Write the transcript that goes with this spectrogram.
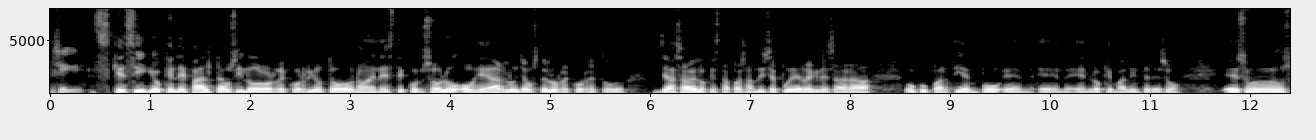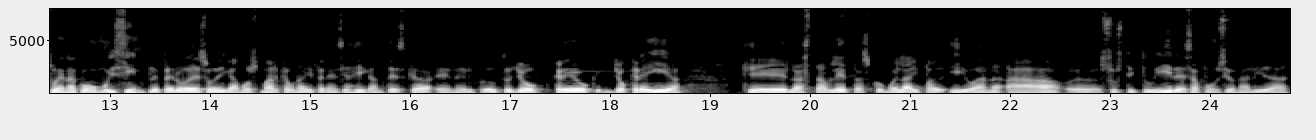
¿Qué sigue? qué sigue o qué le falta o si lo recorrió todo. No, en este con solo ojearlo ya usted lo recorre todo, ya sabe lo que está pasando y se puede regresar a ocupar tiempo en, en lo que más le interesó. Eso suena como muy simple, pero eso, digamos, marca una diferencia gigantesca en el producto. Yo creo, yo creía que las tabletas como el iPad iban a eh, sustituir esa funcionalidad,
